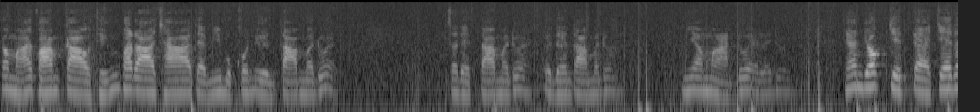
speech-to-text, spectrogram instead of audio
ก็หมายความกล่าวถึงพระราชาแต่มีบุคคลอื่นตามมาด้วย เสด็จตามมาด้วยเดินตามมาด้วย มีอมาตด้วยอะไรด้วยฉะนั้นยกจิตแต่เจต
